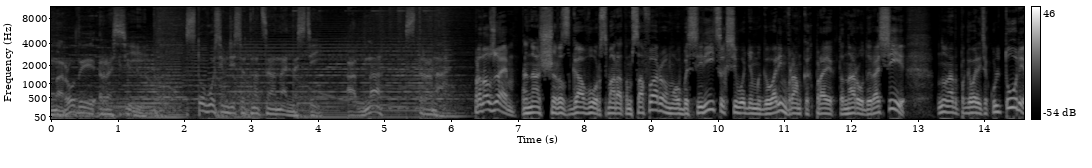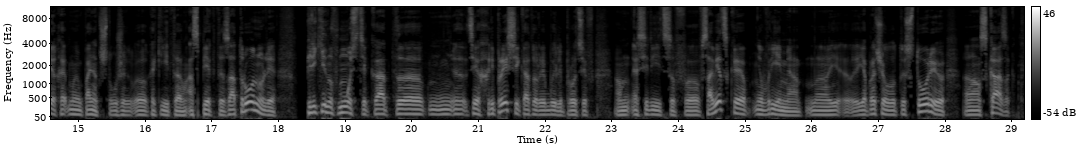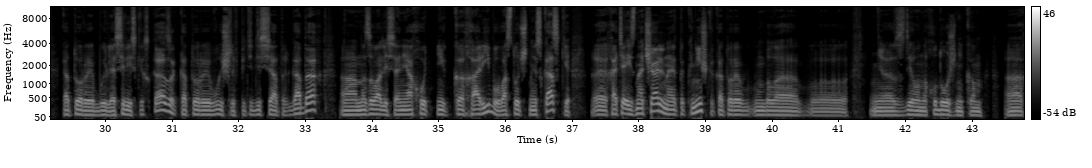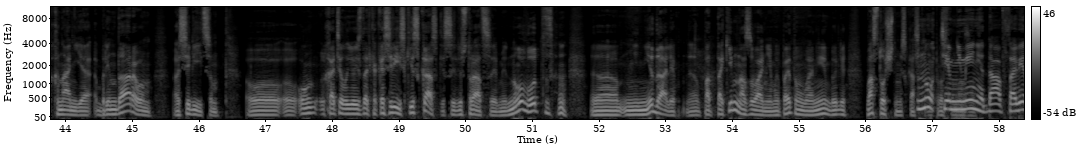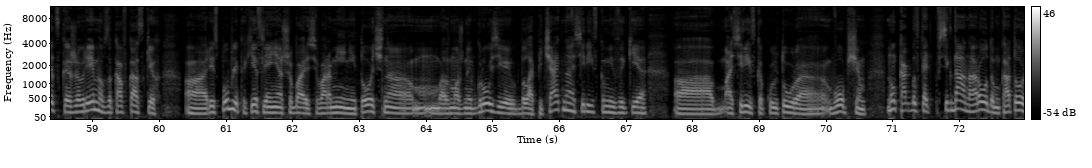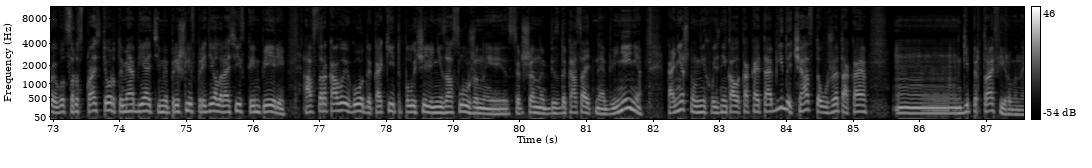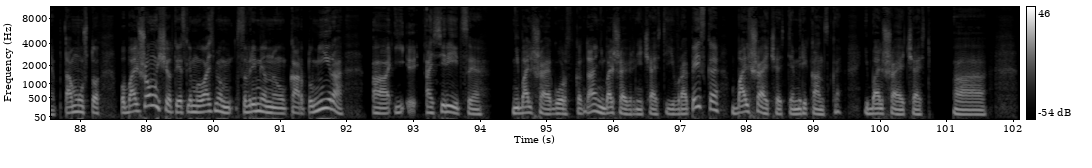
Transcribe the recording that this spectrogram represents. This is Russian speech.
Народы России. 180 национальностей. Одна страна. Продолжаем наш разговор с Маратом Сафаровым об ассирийцах. Сегодня мы говорим в рамках проекта «Народы России». Ну, надо поговорить о культуре. Мы, понятно, что уже э, какие-то аспекты затронули перекинув мостик от э, тех репрессий, которые были против э, ассирийцев э, в советское время, э, я прочел вот историю э, сказок, которые были, ассирийских сказок, которые вышли в 50-х годах. Э, назывались они «Охотник Харибу», «Восточные сказки», э, хотя изначально эта книжка, которая была э, сделана художником Э, Хнанья Бриндаровым, ассирийцем. Э, он хотел ее издать как ассирийские сказки с иллюстрациями, но вот э, не дали под таким названием, и поэтому они были восточными сказками. Ну, тем не менее, да, в советское же время в закавказских республиках, если я не ошибаюсь, в Армении точно, возможно, и в Грузии была печать на ассирийском языке, а, ассирийская культура, в общем, ну, как бы сказать, всегда народом, который вот с распростертыми объятиями пришли в пределы Российской империи, а в 40-е годы какие-то получили незаслуженные, совершенно бездоказательные обвинения, конечно, у них возникала какая-то обида, часто уже такая м- гипертрофированная, потому что, по большому счету, если мы возьмем современную карту мира, а, и э, ассирийцы небольшая горстка, да, небольшая, вернее, часть европейская, большая часть американская и большая часть э,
